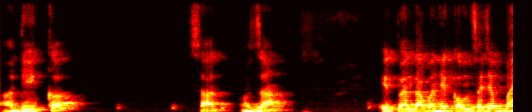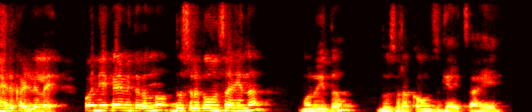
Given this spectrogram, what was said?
अधिक सात वजा इथपर्यंत आपण हे कंसाच्या बाहेर काढलेलं आहे. पण हे काय मित्रांनो? दुसरं कंस आहे ना? म्हणून इथं दुसरा कंस घ्यायचा आहे.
